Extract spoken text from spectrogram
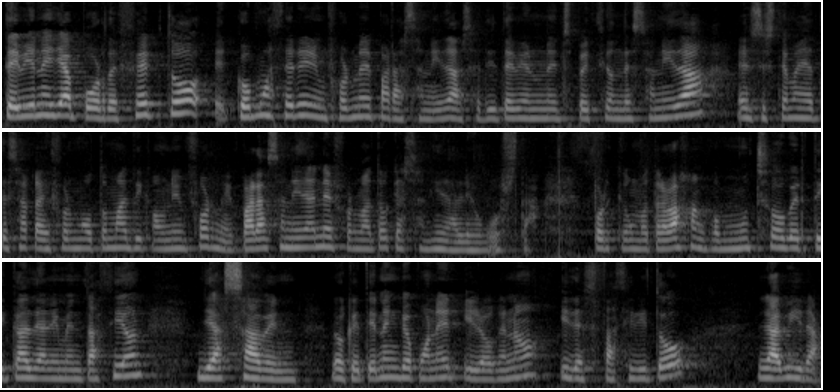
te viene ya por defecto eh, cómo hacer el informe para sanidad. Si a ti te viene una inspección de sanidad, el sistema ya te saca de forma automática un informe para sanidad en el formato que a sanidad le gusta. Porque como trabajan con mucho vertical de alimentación, ya saben lo que tienen que poner y lo que no, y les facilitó la vida.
